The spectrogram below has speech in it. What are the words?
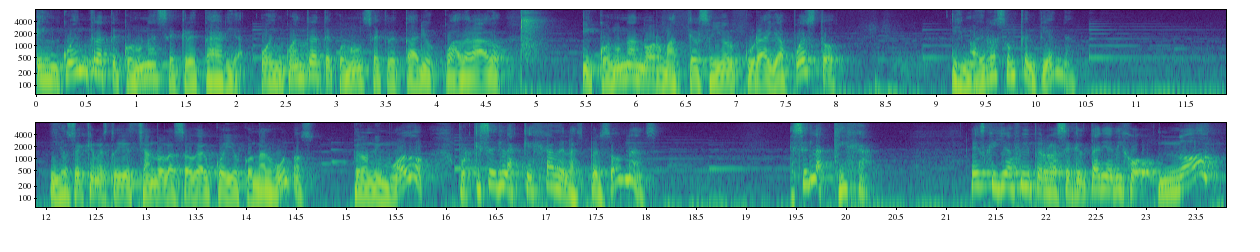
encuéntrate con una secretaria o encuéntrate con un secretario cuadrado y con una norma que el señor cura haya puesto Y no hay razón que entiendan. Y yo sé que me estoy echando la soga al cuello con algunos, pero ni modo, porque esa es la queja de las personas. Esa es la queja. Es que ya fui, pero la secretaria dijo no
